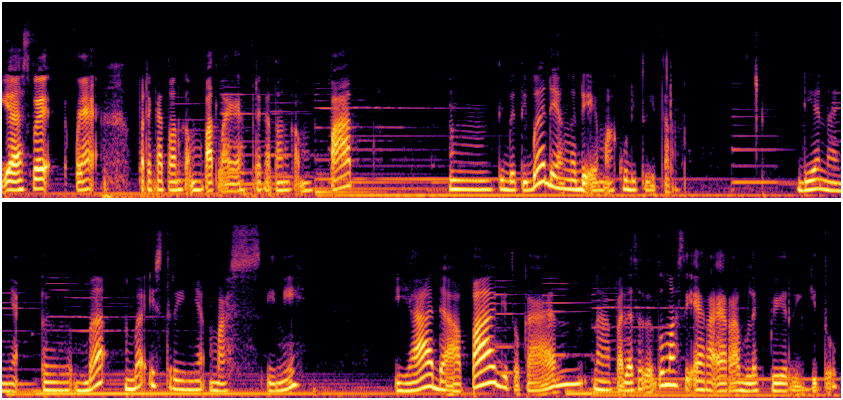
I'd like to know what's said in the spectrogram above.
ya pokoknya pernikahan tahun keempat lah ya pernikahan tahun keempat. Hmm, tiba-tiba ada yang nge-DM aku di Twitter. Dia nanya e, mbak mbak istrinya mas ini iya ada apa? gitu kan. Nah pada saat itu masih era-era BlackBerry gitu.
